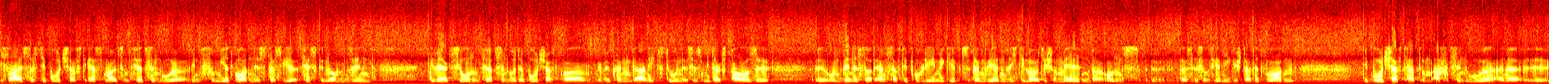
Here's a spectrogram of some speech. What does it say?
Ich weiß, dass die Botschaft erstmals um 14 Uhr informiert worden ist, dass wir festgenommen sind. Die Reaktion um 14 Uhr der Botschaft war, wir können gar nichts tun, es ist Mittagspause äh, und wenn es dort ernsthafte Probleme gibt, dann werden sich die Leute schon melden bei uns. Äh, das ist uns ja nie gestattet worden. Die Botschaft hat um 18 Uhr einer äh,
